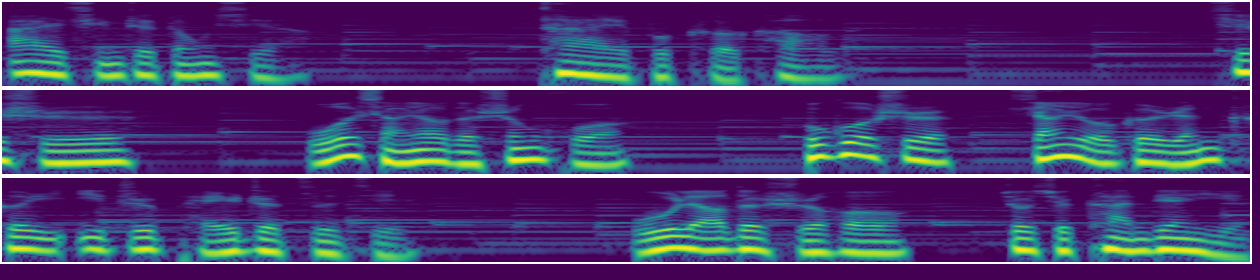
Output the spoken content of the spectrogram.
爱情这东西啊，太不可靠了。”其实，我想要的生活，不过是想有个人可以一直陪着自己，无聊的时候就去看电影、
